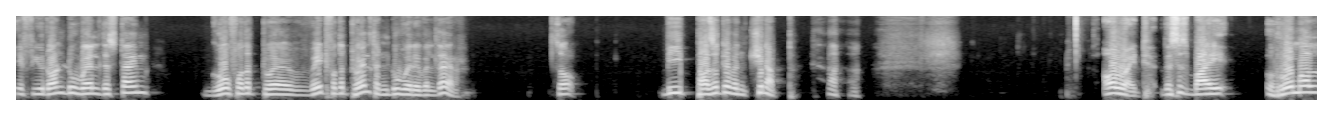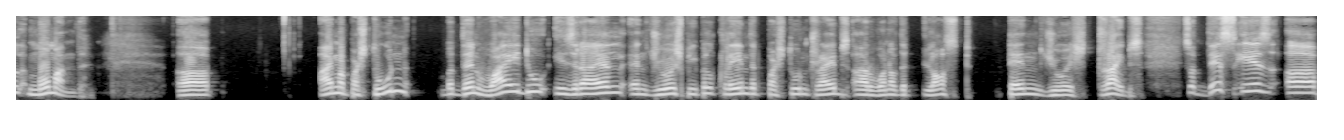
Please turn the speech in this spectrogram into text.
If you don't do well this time, go for the tw- wait for the 12th and do very well there so be positive and chin up. All right. This is by Romal Momand. Uh, I'm a Pashtun, but then why do Israel and Jewish people claim that Pashtun tribes are one of the lost 10 Jewish tribes? So this is a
